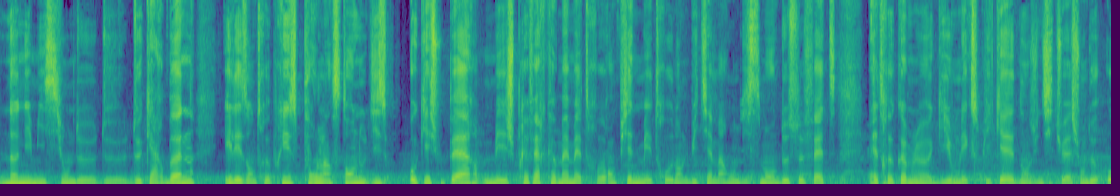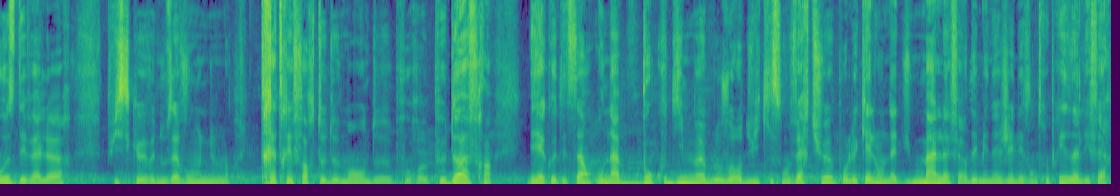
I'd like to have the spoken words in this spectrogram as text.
non-émission de, carbone. Et les entreprises, pour l'instant, nous disent Ok, super, mais je préfère quand même être en pied de métro dans le 8e arrondissement. De ce fait, être, comme Guillaume l'expliquait, dans une situation de hausse des valeurs, puisque nous avons une très très forte demande pour peu d'offres. Et à côté de ça, on a beaucoup d'immeubles aujourd'hui qui sont vertueux, pour lesquels on a du mal à faire déménager les entreprises, à les faire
